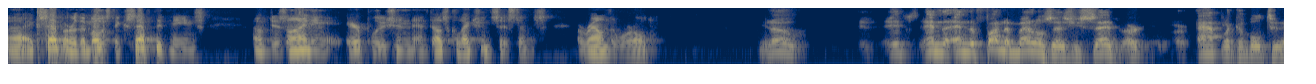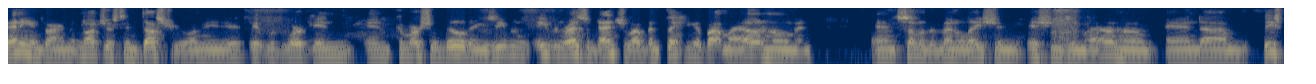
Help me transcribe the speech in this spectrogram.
uh, accept or the most accepted means of designing air pollution and dust collection systems around the world. You know, it's and the and the fundamentals, as you said, are, are applicable to any environment, not just industrial. I mean, it, it would work in in commercial buildings, even even residential. I've been thinking about my own home and and some of the ventilation issues in my own home. And um, these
